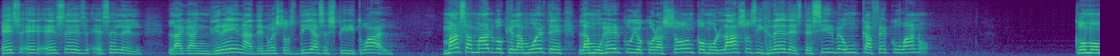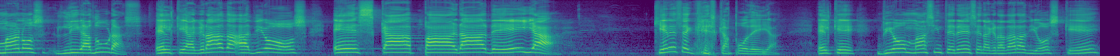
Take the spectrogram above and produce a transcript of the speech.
ese, ese es la gangrena de nuestros días espiritual. Más amargo que la muerte, la mujer cuyo corazón como lazos y redes te sirve un café cubano. Como manos ligaduras. El que agrada a Dios escapará de ella. ¿Quién es el que escapó de ella? El que vio más interés en agradar a Dios que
